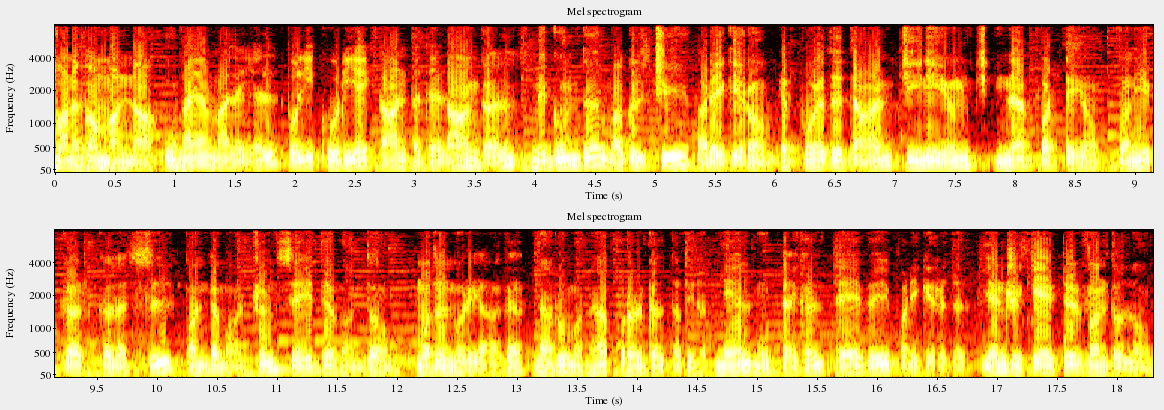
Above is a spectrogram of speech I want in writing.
வணக்கம் அண்ணா. இமயமலையில் புலிகொடியை காண்பது. நாங்கள் மிகுந்த மகிழ்ச்சி அடைகிறோம். எப்பொழுதுதான் சீனியும் சீன பட்டையும் வணிகர்களத்தில் பண்டமாற்றம் செய்து வந்தோம். முதல் முறையாக நறுமண பொருட்கள் தவிர மேல் மூட்டைகள் தேவைப்படுகிறது என்று கேட்டு வந்துள்ளோம்.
